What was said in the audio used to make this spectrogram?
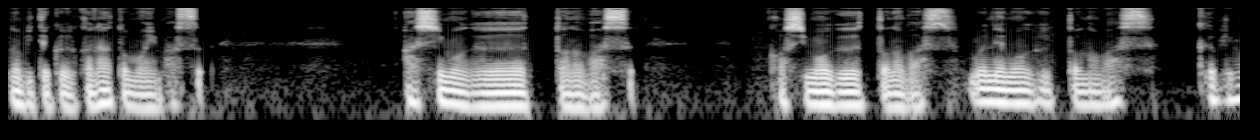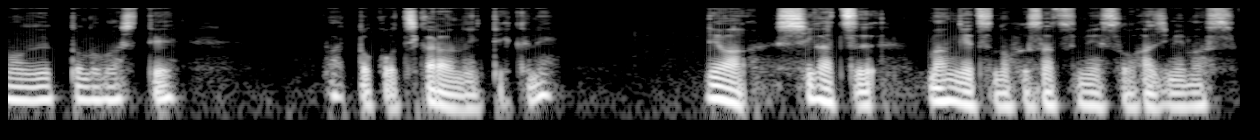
伸びてくるかなと思います。足もぐーっと伸ばす。腰もぐーっと伸ばす。胸もぐっと伸ばす。首もぐっと伸ばしてパッとこう力を抜いていくね。では4月満月の不殺瞑想を始めます。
